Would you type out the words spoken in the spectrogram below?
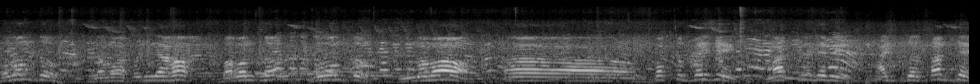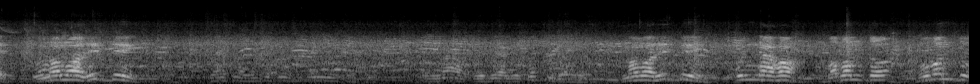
ভবন্তু। নম পুণ্যাহ ভবন্ত ভবন্তু। নম কর্তব্যৈষী মাতৃদেবী, আদ্য শব্দে নম হৃদ্দি নম হৃদ্দি পুণ্যাহ ভবন্ত ভুবন্তু।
